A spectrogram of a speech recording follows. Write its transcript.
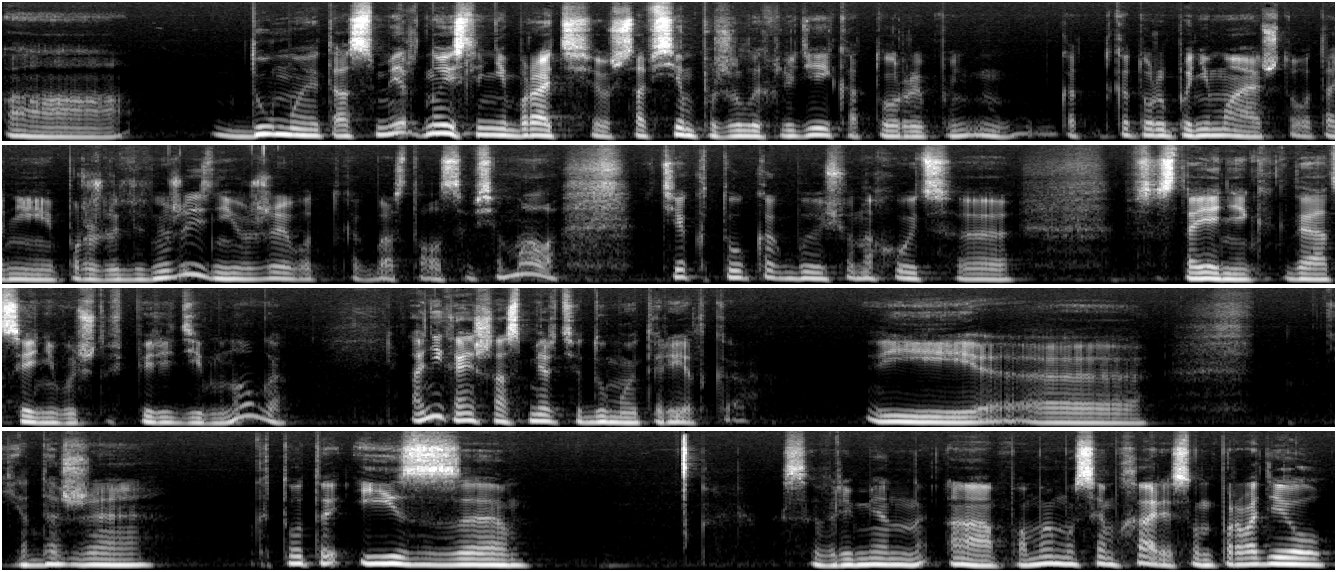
а, думает о смерти, ну, если не брать совсем пожилых людей, которые, ну, которые понимают, что вот они прожили длинную жизнь, и уже вот как бы осталось совсем мало. Те, кто как бы еще находится в состоянии, когда оценивают, что впереди много, они, конечно, о смерти думают редко. И э, я даже кто-то из э, современный... А, по-моему, Сэм Харрис, он проводил...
